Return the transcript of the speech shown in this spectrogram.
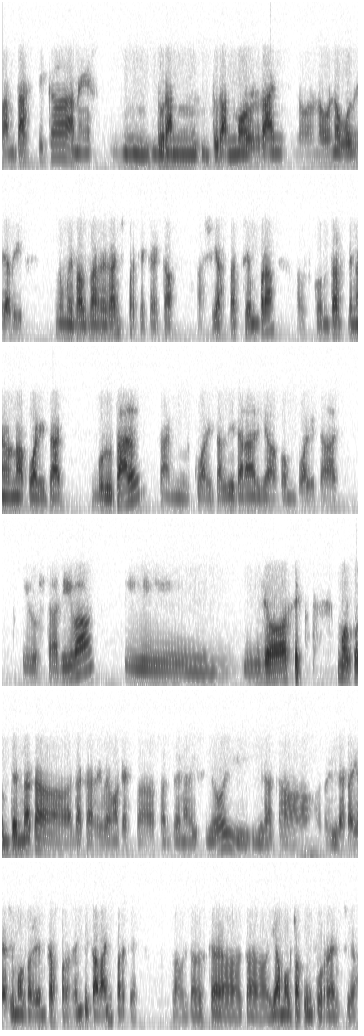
fantàstica, a més, durant, durant molts anys, no, no, no voldria dir només els darrers anys, perquè crec que així ha estat sempre. Els contes tenen una qualitat brutal, tant qualitat literària com qualitat il·lustrativa, i, i jo estic molt content de que, de que arribem a aquesta setzena edició i, i, de que, i de que hi hagi molta gent que es presenti cada any, perquè la veritat és que, que hi ha molta concurrència.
